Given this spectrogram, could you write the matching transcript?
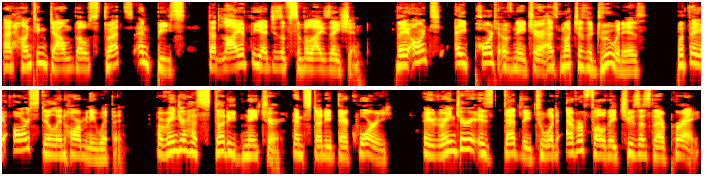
at hunting down those threats and beasts that lie at the edges of civilization. They aren't a part of nature as much as a druid is, but they are still in harmony with it. A ranger has studied nature and studied their quarry. A ranger is deadly to whatever foe they choose as their prey,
